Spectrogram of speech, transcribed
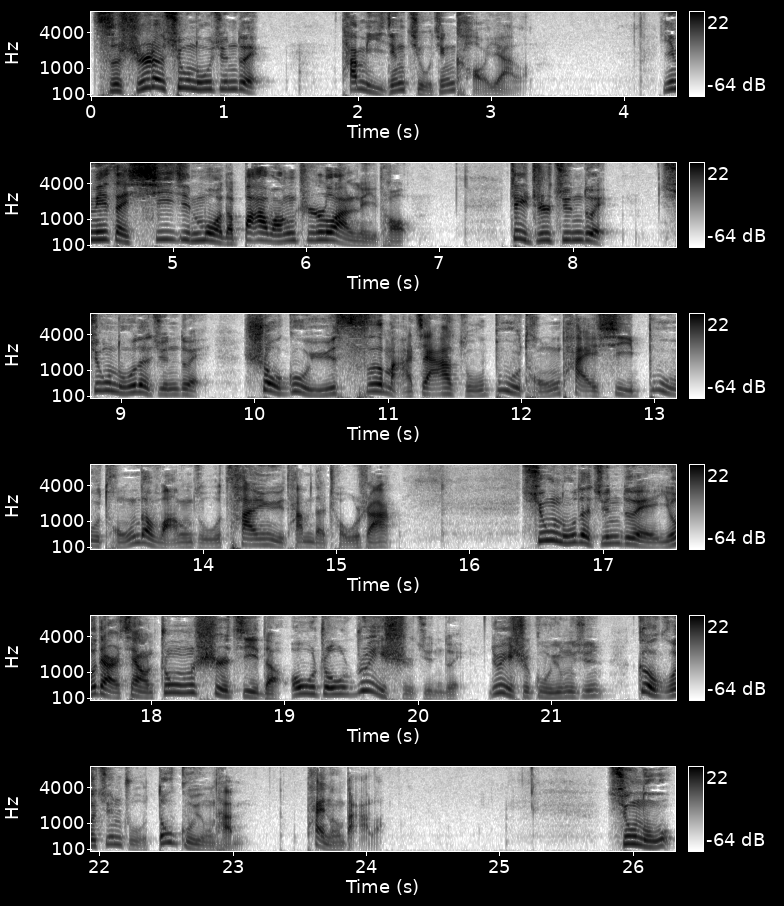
此时的匈奴军队，他们已经久经考验了，因为在西晋末的八王之乱里头，这支军队，匈奴的军队受雇于司马家族不同派系、不同的王族参与他们的仇杀。匈奴的军队有点像中世纪的欧洲瑞士军队，瑞士雇佣军。各国君主都雇佣他们，太能打了。匈奴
